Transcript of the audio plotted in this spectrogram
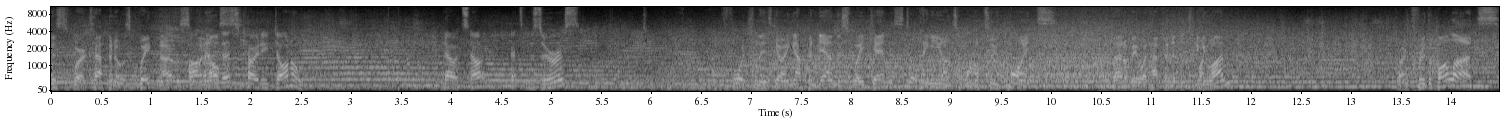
this is where it's happened, it was quick. No, it was someone oh, no, else. That's Cody Donald. No, it's not. That's Mouzouris. Unfortunately, he's going up and down this weekend. Still hanging on to one or two points. That'll be what happened at the 21. Going through the bollards.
